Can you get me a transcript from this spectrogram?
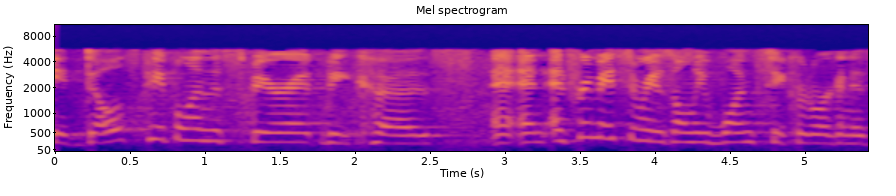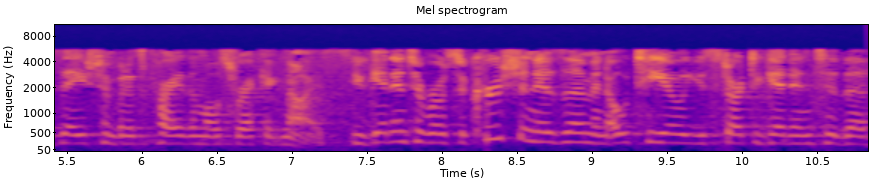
it dulls people in the spirit because, and, and, Freemasonry is only one secret organization, but it's probably the most recognized. You get into Rosicrucianism and OTO, you start to get into the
